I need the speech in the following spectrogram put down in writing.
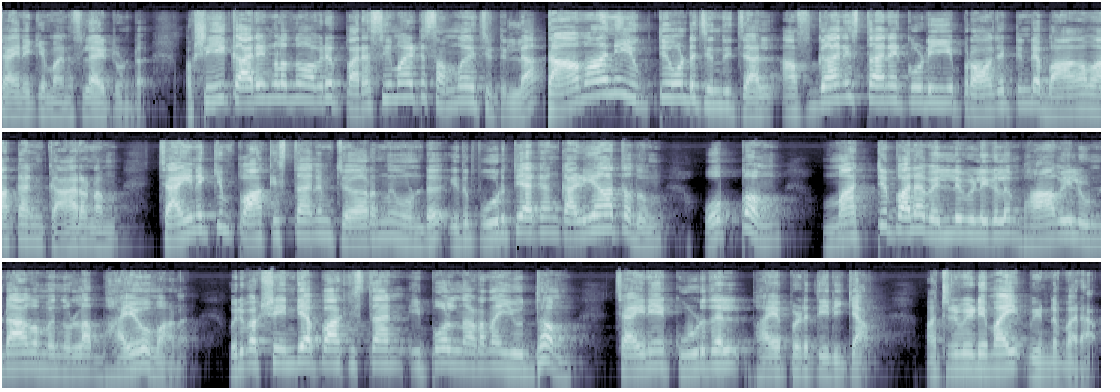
ചൈനയ്ക്ക് മനസ്സിലായിട്ടുണ്ട്. പക്ഷേ ഈ കാര്യങ്ങളൊന്നും അവർ പരസ്യമായിട്ട് സമ്മതിച്ചിട്ടില്ല. സാമാന്യ യുക്തി കൊണ്ട് ചിന്തിച്ചാൽ അഫ്ഗാനിസ്ഥാനെ കൂടി ഈ പ്രോജക്റ്റിന്റെ ഭാഗമാക്കാൻ കാരണം ചൈനയ്ക്കും പാകിസ്ഥാനും ചേർന്നുകൊണ്ട് ഇത് പൂർത്തിയാക്കാൻ കഴിയാത്തതും ഒപ്പം മറ്റ് പല വെല്ലുവിളികളും ഭാവിയിൽ ഉണ്ടാകുമെന്നുള്ള ഭയവുമാണ്. ഒരുപക്ഷെ ഇന്ത്യ പാകിസ്ഥാൻ ഇപ്പോൾ നടന്ന യുദ്ധം ചൈനയെ കൂടുതൽ ഭയപ്പെടുത്തിയിരിക്കാം. മറ്റൊരു വീഡിയോയുമായി വീണ്ടും വരാം.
